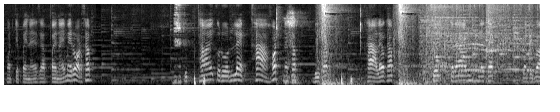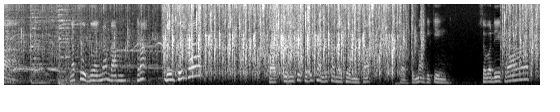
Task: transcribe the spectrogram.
ฮอตจะไปไหนนะครับ ไปไหนไม่รอดครับ สุดท้ายก็โดนแลกฆ่าฮอตนะครับ ดูครับฆ่าแล้วครับจบกระดานนะครับปรากฏว่า นักสู้เมืองน้ำดำชนะหนึ่งศูนย์ครับ ขอบคุณทุกคนทุกท่านที่เข้ามาชมครับ ขอบคุณมากจริงๆ สวัสดีครับ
